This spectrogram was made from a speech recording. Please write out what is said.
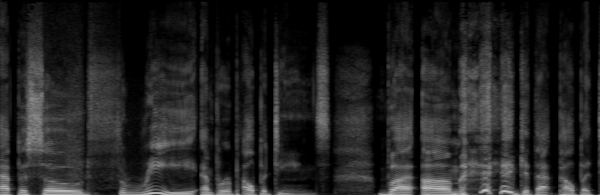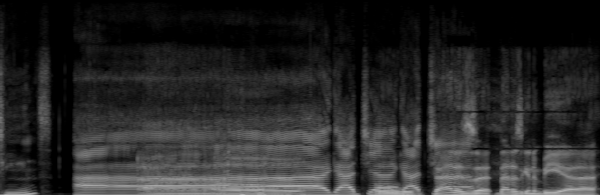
episode three, Emperor Palpatines. But um, get that Palpatines? Ah, I gotcha, I Ooh, gotcha. That is a, that is going to be a,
